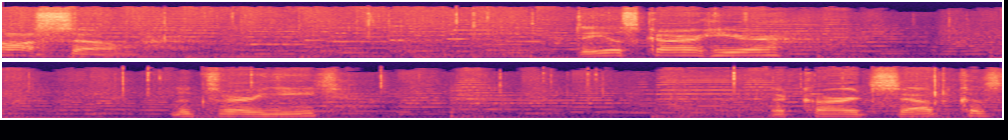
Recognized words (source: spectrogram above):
Awesome. Tails car here. Looks very neat. The car itself, because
